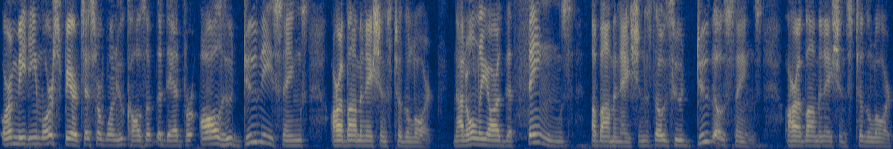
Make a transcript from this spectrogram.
or a medium, or spiritist, or one who calls up the dead. For all who do these things are abominations to the Lord. Not only are the things abominations, those who do those things are abominations to the Lord.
